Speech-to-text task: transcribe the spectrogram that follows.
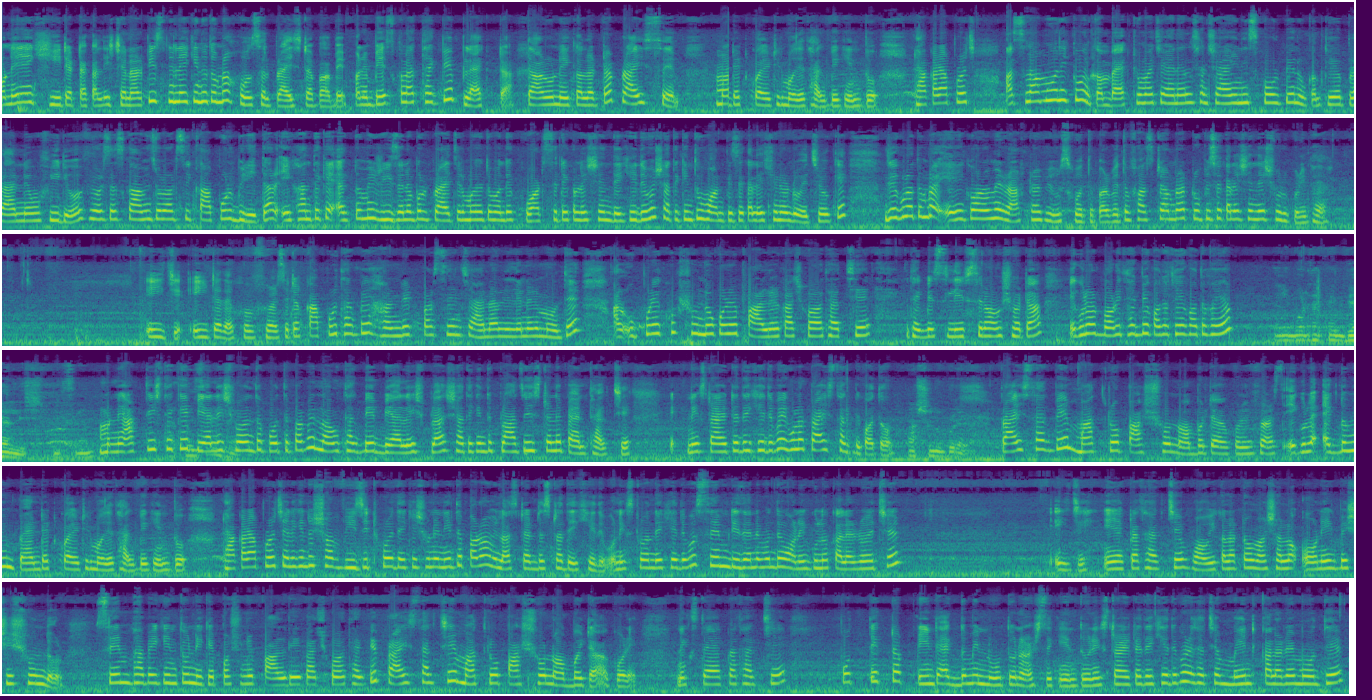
অনেক হিট একটা কালেকশন আর পিস নিলেই কিন্তু তোমরা হোলসেল প্রাইসটা পাবে। মানে বেস কালার থাকবে ব্ল্যাকটা দারুণ এই কালারটা প্রাইস সেম মার্কেট কোয়ালিটির মধ্যে থাকবে কিন্তু। ঢাকার অ্যাপ্রোচ আসসালামু আলাইকুম welcome back to my channel sunshine scorpion welcome to brand new video ফিওর্স আজকে আমি চলে আসছি কাপড় বিড়িতে আর এখান থেকে একদমই রিজনেবল প্রাইসের মধ্যে তোমাদের কোয়ার সেটে কালেকশন দেখিয়ে দেবো। সাথে কিন্তু ওয়ান পিসের কালেকশনও রয়েছে ওকে যেগুলো তোমরা এই গরমে রাফটার ইউজ করতে পারবে। তো ফার্স্টে আমরা টু পিসের কালেকশন দিয়ে শুরু করি, ভাইয়া। এই যে, এইটা দেখো ফিয়ার্স এটার কাপড় থাকবে হান্ড্রেড পার্সেন্ট চায়না লিলেনের মধ্যে। আর উপরে খুব সুন্দর করে পার্লের কাজ করা থাকছে। থাকবে স্লিভসের অংশটা। এগুলোর বডি থাকবে কত থেকে কত ভাইয়া? মানে আটত্রিশ থেকে বিয়াল্লিশ পর্যন্ত পড়তে পারবে লং থাকবে বিয়াল্লিশ প্লাস সাথে কিন্তু প্লাজো স্টাইলে প্যান্ট থাকছে। নেক্সট আরেকটা দেখিয়ে দেবো এগুলোর প্রাইস থাকবে কত? প্রাইস থাকবে মাত্র পাঁচশো নব্বই টাকা করে ফার্স্ট এগুলো একদমই ব্র্যান্ডেড কোয়ালিটির মধ্যে থাকবে কিন্তু। ঢাকার আপনারা চাইলে কিন্তু সব ভিজিট করে দেখে শুনে নিতে পারো। আমি লাস্ট অ্যাড্রেসটা দেখিয়ে দেবো। নেক্সট ওয়ান দেখিয়ে দেবো সেম ডিজাইনের মধ্যে অনেকগুলো কালার রয়েছে। এই যে, এই একটা থাকছে। ওয়াই কালারটাও মাসাল্লাহ অনেক বেশি সুন্দর। সেম ভাবে কিন্তু নেকের পশনে পাল দিয়ে কাজ করা থাকবে। প্রাইস থাকছে মাত্র পাঁচশো নব্বই টাকা করে। নেক্সট একটা থাকছে। প্রত্যেকটা প্রিন্ট একদমই নতুন আসছে কিন্তু। নেক্সট আরেকটা দেখিয়ে দেবো। এটা হচ্ছে মেন্ট কালারের মধ্যে।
